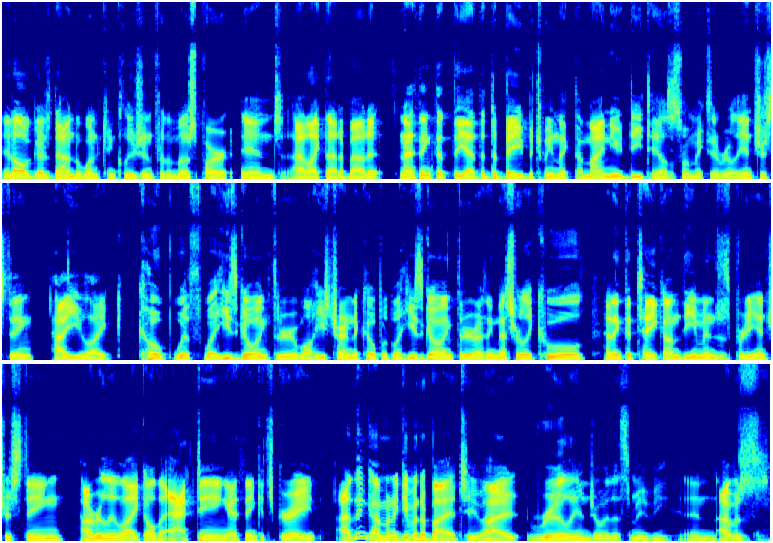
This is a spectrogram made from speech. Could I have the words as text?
It all goes down to one conclusion for the most part, and I like that about it. And I think that the yeah the debate between like the minute details is what makes it really interesting. How you like cope with what he's going through while he's trying to cope with what he's going through. I think that's really cool. I think the take on demons is pretty interesting. I really like all the acting. I think it's great. I think I'm gonna give it a buy it too. I really enjoy this movie, and I was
